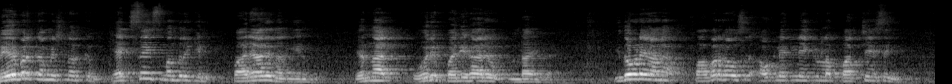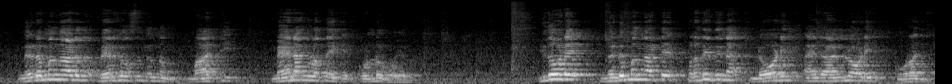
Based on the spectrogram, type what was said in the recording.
ലേബർ കമ്മീഷണർക്കും എക്സൈസ് മന്ത്രിക്കും പരാതി നൽകിയിരുന്നു. എന്നാൽ ഒരു പരിഹാരവും ഉണ്ടായില്ല. ഇതോടെയാണ് പവർ ഹൗസ് ഔട്ട്ലെറ്റിലേക്കുള്ള പർച്ചേസിംഗ് നെടുമങ്ങാട് വെയർഹൗസിൽ നിന്നും മാറ്റി മേനാംകുളത്തേക്ക് കൊണ്ടുപോയത്. ഇതോടെ നെടുമങ്ങാട്ടെ പ്രതിദിന ലോഡിംഗ് ആൻഡ് അൺലോഡിംഗ് കുറഞ്ഞു.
